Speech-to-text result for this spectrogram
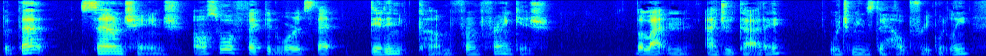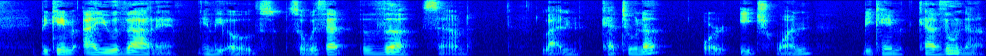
But that sound change also affected words that didn't come from Frankish. The Latin adjutare, which means to help frequently, became ayudare in the oaths, so with that the sound. Latin catuna, or each one, became caduna.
